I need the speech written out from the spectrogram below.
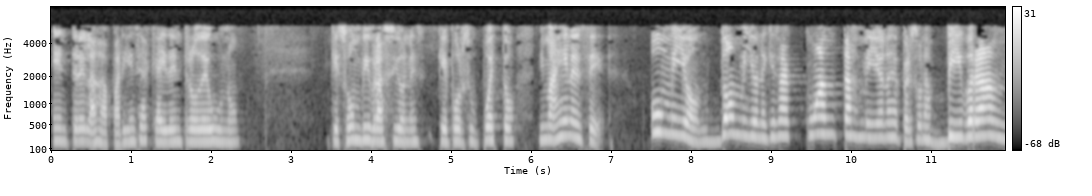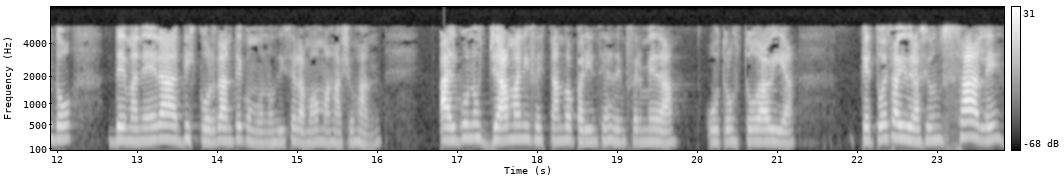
entre las apariencias que hay dentro de uno, que son vibraciones, que por supuesto, imagínense, un millón, dos millones, quizás cuántas millones de personas vibrando de manera discordante, como nos dice el amado Mahashohan, algunos ya manifestando apariencias de enfermedad, otros todavía, que toda esa vibración sale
